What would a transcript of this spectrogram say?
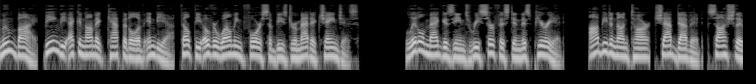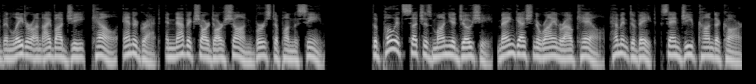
Mumbai, being the economic capital of India, felt the overwhelming force of these dramatic changes. Little magazines resurfaced in this period. Abhidanantar, Shabdavid, Sashdev and later on Ivaji, Kel, Anagrat, and Navikshar Darshan burst upon the scene. The poets such as Manya Joshi, Mangesh Narayanrao Kale, Hemant Dave, Sanjeev Khandekar,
